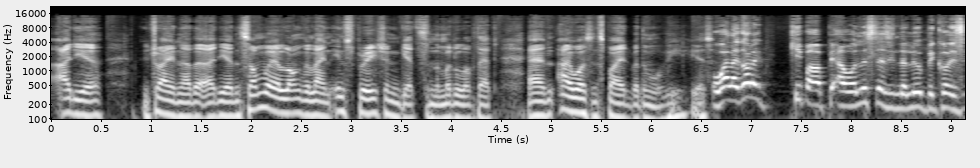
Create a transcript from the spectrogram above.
idea, you try another idea, and somewhere along the line, inspiration gets in the middle of that. And I was inspired by the movie. Yes. Well, I got to keep our, our listeners in the loop because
